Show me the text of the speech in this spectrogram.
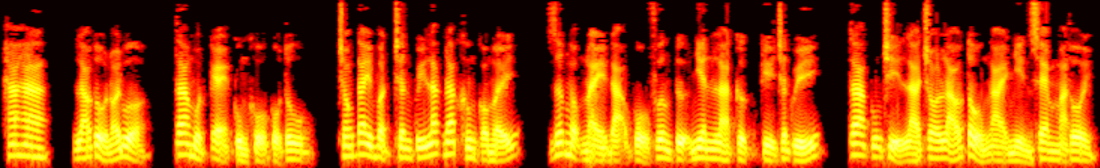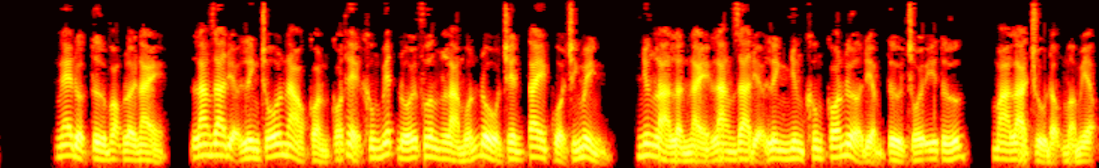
Ha ha, lão tổ nói đùa ta một kẻ cùng khổ cổ tu, trong tay vật chân quý lác đác không có mấy, giấc mộng này đạo cổ phương tự nhiên là cực kỳ chân quý, ta cũng chỉ là cho lão tổ ngài nhìn xem mà thôi. Nghe được từ vọng lời này, lang gia địa linh chỗ nào còn có thể không biết đối phương là muốn đồ trên tay của chính mình, nhưng là lần này lang gia địa linh nhưng không có nửa điểm từ chối ý tứ, mà là chủ động mở miệng.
